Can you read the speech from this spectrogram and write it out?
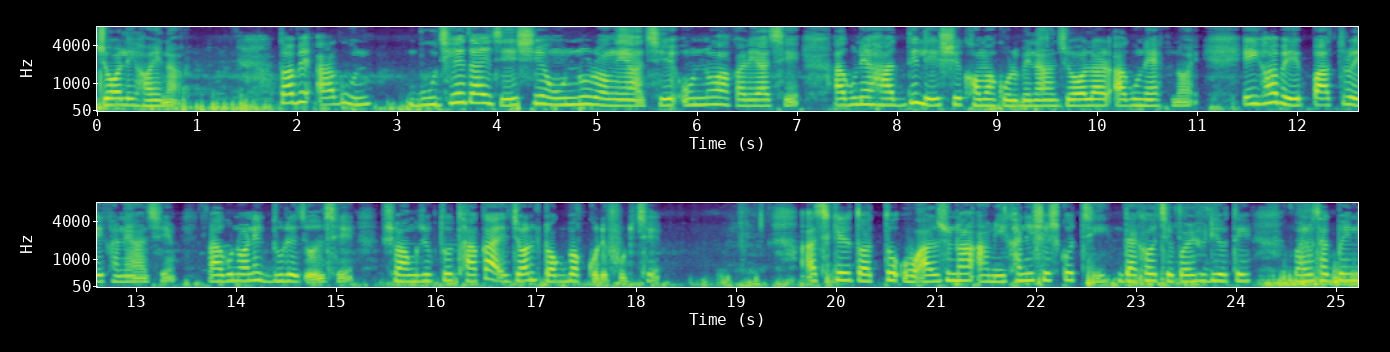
জলে হয় না। তবে আগুন বুঝিয়ে দেয় যে সে অন্য রঙে আছে, অন্য আকারে আছে। আগুনে হাত দিলে সে ক্ষমা করবে না, জল আর আগুন এক নয়। এইভাবে পাত্র এখানে আছে। আগুন অনেক দূরে চলছে। সংযুক্ত থাকায় জল টকবক করে ফুটছে। আজকের তত্ত্ব ও আলোচনা আমি এখানেই শেষ করছি। দেখা হচ্ছে পরের ভিডিওতে। ভালো থাকবেন,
